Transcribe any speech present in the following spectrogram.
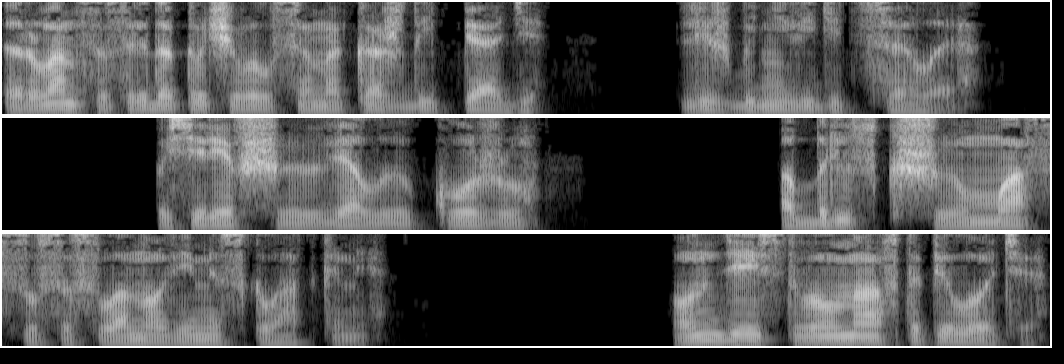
Эрван сосредоточивался на каждой пяде, лишь бы не видеть целое. Посеревшую вялую кожу, обрюзгшую массу со слоновьими складками. Он действовал на автопилоте.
